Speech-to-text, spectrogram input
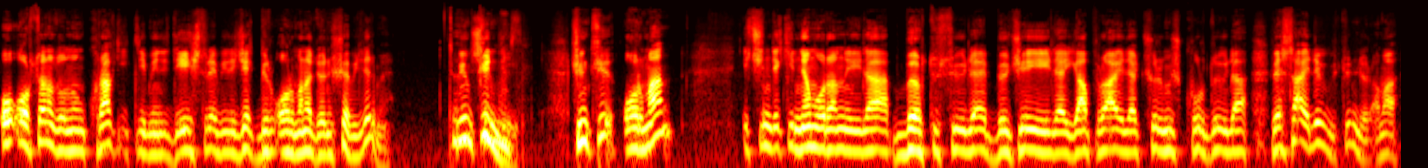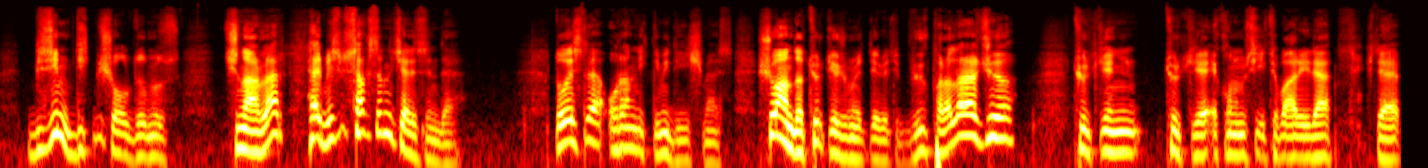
o Orta Anadolu'nun kurak iklimini değiştirebilecek bir ormana dönüşebilir mi? Mümkün Dönüşemez. değil. Çünkü orman içindeki nem oranıyla, börtüsüyle, böceğiyle, yaprağıyla, çürümüş kurduyla vesaire bir bütündür. Ama bizim dikmiş olduğumuz çınarlar her birisi bir saksının içerisinde. Dolayısıyla oranın iklimi değişmez. Şu anda Türkiye Cumhuriyeti Devleti büyük paralar harcıyor. Türkiye'nin Türkiye ekonomisi itibariyle işte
